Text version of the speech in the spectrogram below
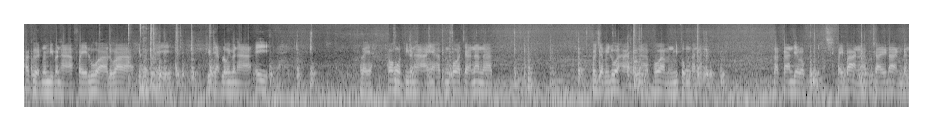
ถ้าเกิดมันมีปัญหาไฟรั่ว หรือว่าไอ้ไอ้ฟิวแท็บเรามีปัญหาไอ้อะไรท่อหดมีปัญหาเงี้ยครับ มันก็จะนั่นนะครับ ก็จะไม่รั่วหากันนะครับ เพราะว่ามันไม่ตรงกันนะหลักการเดียวกับไฟบ้านนะครับใช้ได้เหมือนกัน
